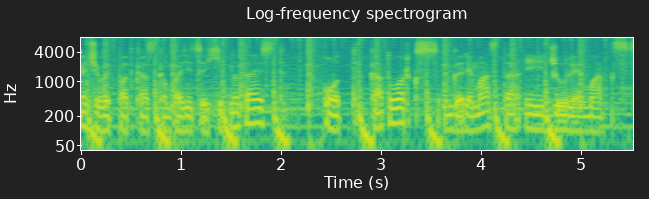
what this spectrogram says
Заканчивает подкаст композиция Hypnotized от Cutworks, Гарри Маста и Джулия Маркс.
